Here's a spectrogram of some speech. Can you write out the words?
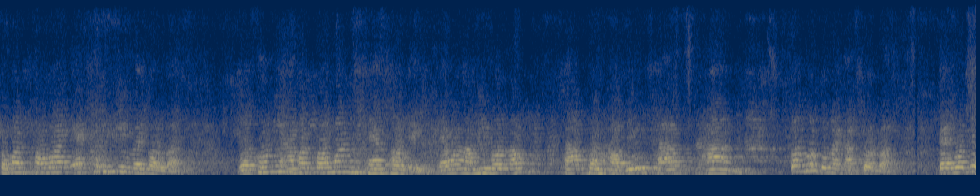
তোমার সবাই একসাথে কীভাবে করবা যখনই আমার কমান শেষ হবে, যেমন আমি বললাম, সাবধান হবে, সাবধান। তখন তোমরা কাজ করবা। দেখব যে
